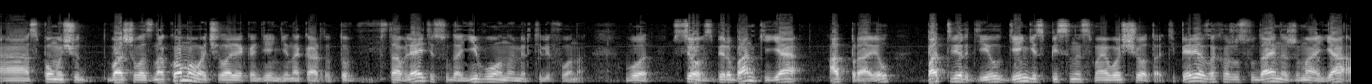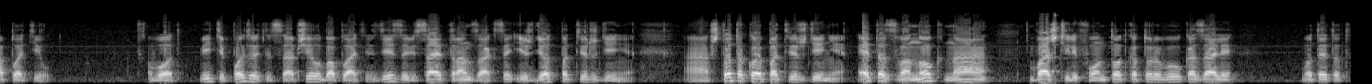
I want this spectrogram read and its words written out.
а, с помощью вашего знакомого человека деньги на карту, то вставляете сюда его номер телефона. Вот, все, в Сбербанке я отправил подтвердил, деньги списаны с моего счета. Теперь я захожу сюда и нажимаю «Я оплатил». Вот, видите, пользователь сообщил об оплате. Здесь зависает транзакция и ждет подтверждения. А, что такое подтверждение? Это звонок на ваш телефон, тот, который вы указали, вот этот.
